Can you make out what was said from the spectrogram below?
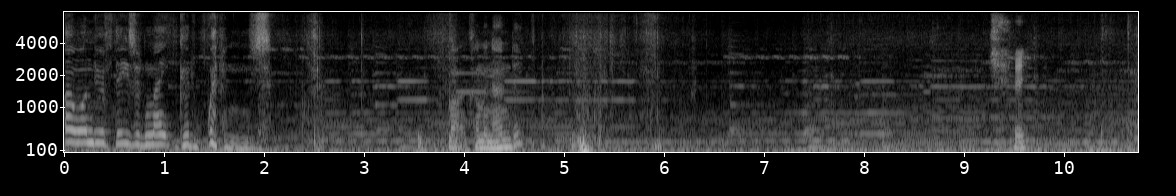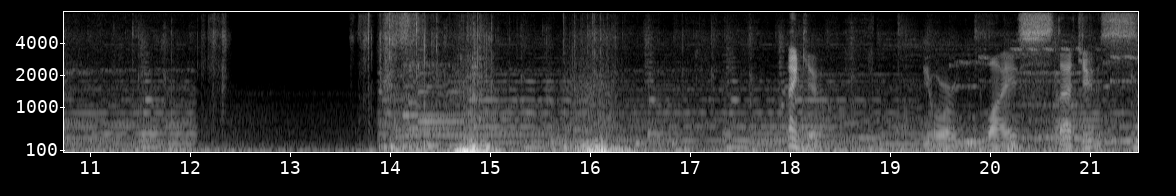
I wonder if these would make good weapons. Might come in handy. Okay. Thank you. Your wise statues.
